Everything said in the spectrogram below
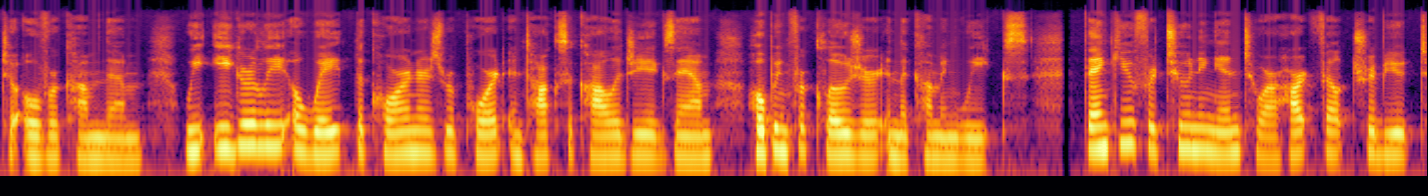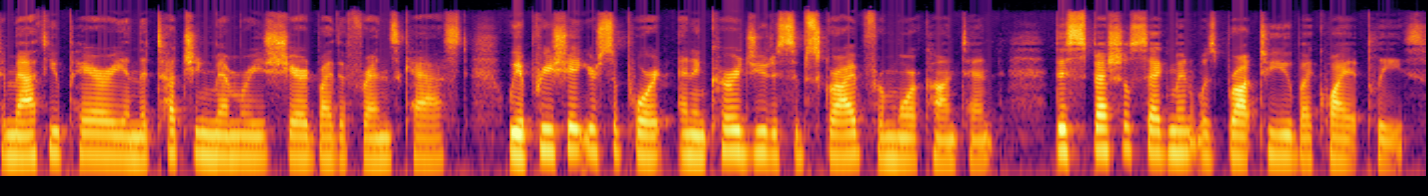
to overcome them. We eagerly await the coroner's report and toxicology exam, hoping for closure in the coming weeks. Thank you for tuning in to our heartfelt tribute to Matthew Perry and the touching memories shared by the Friends cast. We appreciate your support and encourage you to subscribe for more content. This special segment was brought to you by Quiet Please.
